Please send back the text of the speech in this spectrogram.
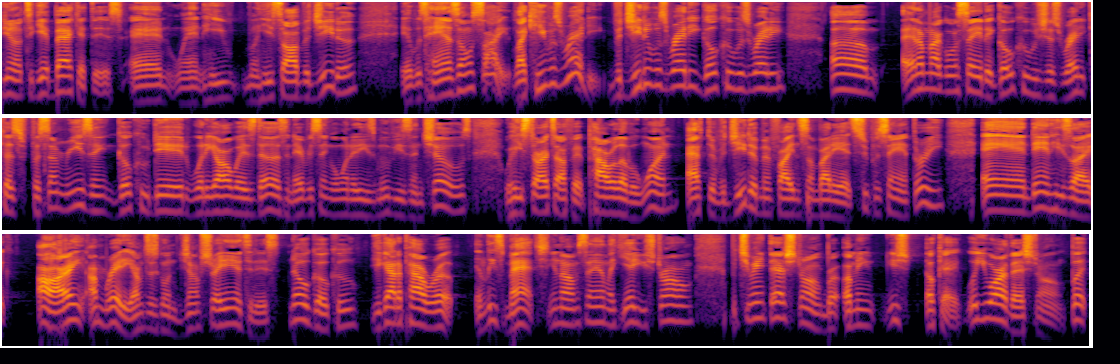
you know to get back at this. And when he when he saw vegeta it was hands on sight. Like he was ready. Vegeta was ready. Goku was ready. Um and I'm not going to say that Goku was just ready because for some reason Goku did what he always does in every single one of these movies and shows, where he starts off at power level one after Vegeta been fighting somebody at Super Saiyan three, and then he's like, "All right, I'm ready. I'm just going to jump straight into this." No, Goku, you got to power up. At least match, you know what I'm saying? Like, yeah, you strong, but you ain't that strong, bro. I mean, you sh- okay? Well, you are that strong, but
